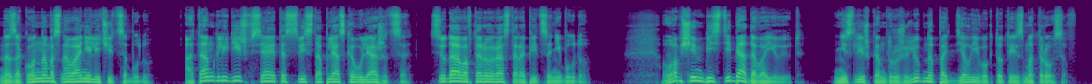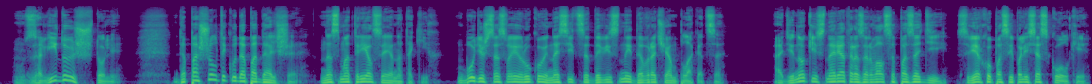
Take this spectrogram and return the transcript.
На законном основании лечиться буду. А там, глядишь, вся эта свистопляска уляжется. Сюда во второй раз торопиться не буду». В общем, без тебя довоюют». Не слишком дружелюбно поддел его кто-то из матросов. «Завидуешь, что ли?» «Да пошел ты куда подальше. Насмотрелся я на таких. Будешь со своей рукой носиться до весны, да врачам плакаться». Одинокий снаряд разорвался позади, сверху посыпались осколки.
